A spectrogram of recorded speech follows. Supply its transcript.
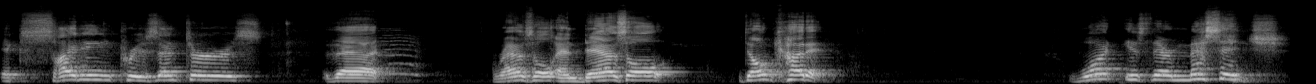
Exciting presenters that razzle and dazzle, don't cut it. What is their message?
